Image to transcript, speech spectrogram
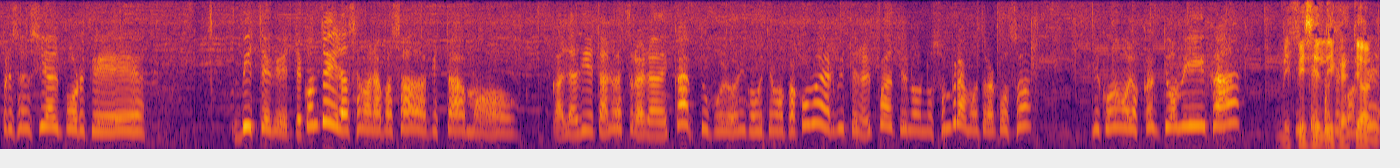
presencial porque... Viste que te conté la semana pasada que estábamos... A la dieta nuestra era de cactus, por lo único que tenemos para comer, viste, en el patio no nos sombramos otra cosa. Le comemos los cactus a mi hija. Difícil digestión.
